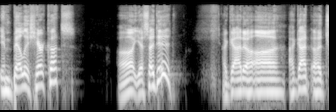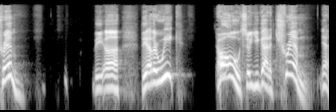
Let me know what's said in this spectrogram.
Embellish haircuts? Uh, yes, I did. I got a uh, I got a trim the uh the other week. Oh, so you got a trim? Yeah.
